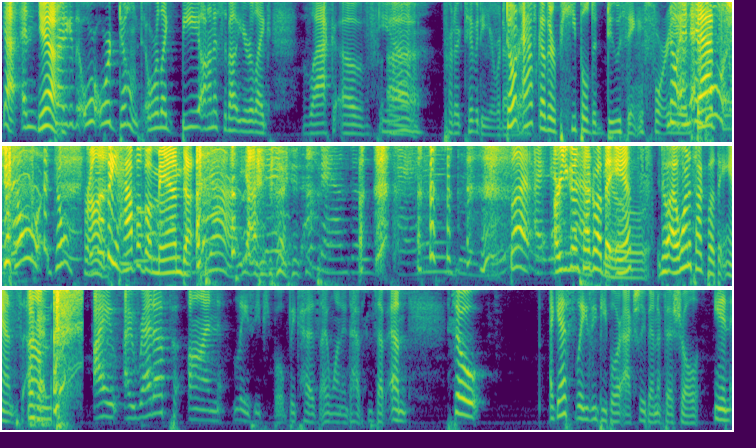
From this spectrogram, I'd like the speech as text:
Yeah. And Yeah. try to get the, or or don't. Or like be honest about your like lack of uh, productivity or whatever. Don't ask other people to do things for No, you. and, and that's don't, don't don't just front. on behalf of Amanda. yeah, yeah. exactly. Amanda's angry. But I Are you going gonna talk about the ants? No, I want to talk about the ants. Okay. Um, I I read up on lazy people because I wanted to have some stuff. Um, so I guess lazy people are actually beneficial in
